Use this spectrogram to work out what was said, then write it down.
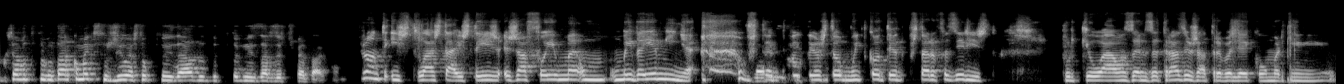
Gostava de te perguntar como é que surgiu esta oportunidade de protagonizares este espetáculo. Pronto, isto lá está, isto já foi uma, uma ideia minha, portanto eu estou muito contente por estar a fazer isto porque eu há uns anos atrás eu já trabalhei com o Martim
